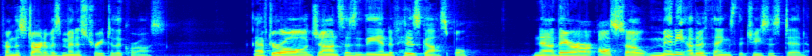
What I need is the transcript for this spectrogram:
from the start of his ministry to the cross. After all, John says at the end of his Gospel, Now there are also many other things that Jesus did.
